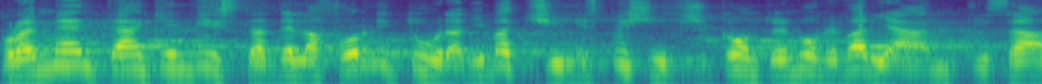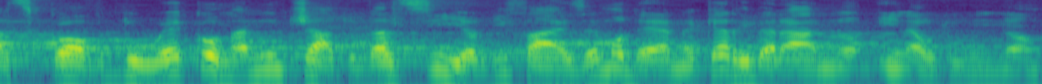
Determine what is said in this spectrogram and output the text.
probabilmente anche in vista della fornitura di vaccini specifici contro le nuove varianti SARS-CoV-2 come annunciato dal CEO di Pfizer e Moderna che arriveranno in autunno.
